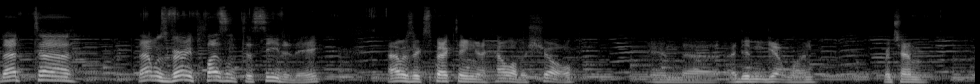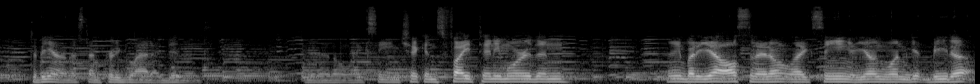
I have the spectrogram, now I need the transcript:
that uh, that was very pleasant to see today. I was expecting a hell of a show, and uh, I didn't get one, which I'm, to be honest, I'm pretty glad I didn't. Like seeing chickens fight any more than anybody else, and I don't like seeing a young one get beat up.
